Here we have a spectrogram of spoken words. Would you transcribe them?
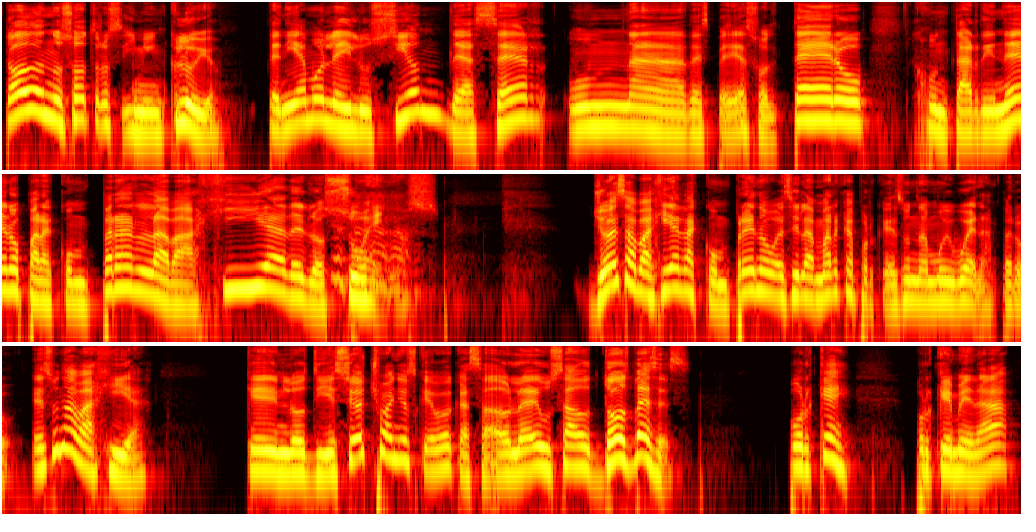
Todos nosotros, y me incluyo, teníamos la ilusión de hacer una despedida soltero, juntar dinero para comprar la vajilla de los sueños. Yo esa vajilla la compré, no voy a decir la marca porque es una muy buena, pero es una vajilla que en los 18 años que llevo casado la he usado dos veces. ¿Por qué? Porque me da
